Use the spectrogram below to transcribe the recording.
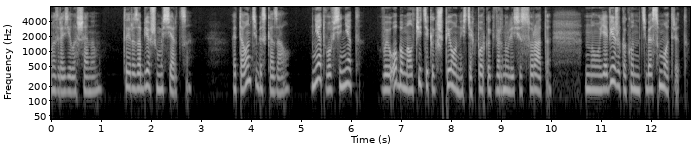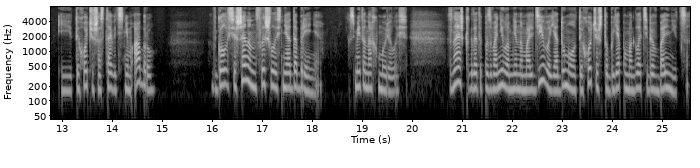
возразила Шеннон. Ты разобьешь ему сердце. Это он тебе сказал? Нет, вовсе нет. Вы оба молчите, как шпионы, с тех пор, как вернулись из Сурата. Но я вижу, как он на тебя смотрит. И ты хочешь оставить с ним Абру?» В голосе Шеннон слышалось неодобрение. Смита нахмурилась. «Знаешь, когда ты позвонила мне на Мальдивы, я думала, ты хочешь, чтобы я помогла тебе в больнице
